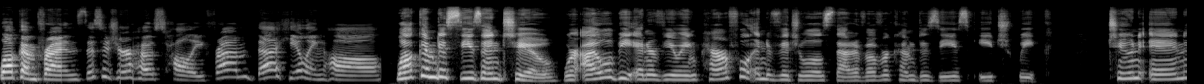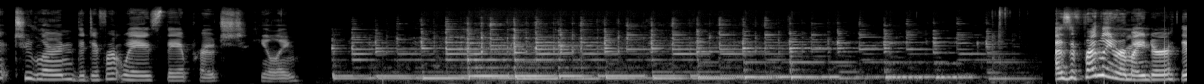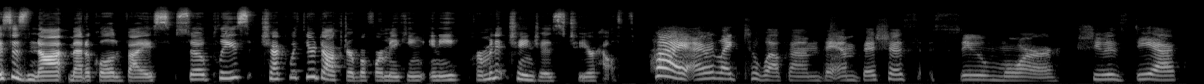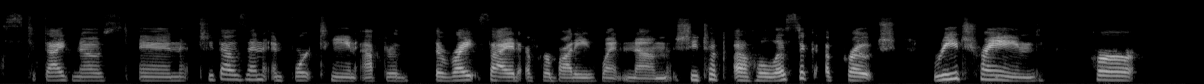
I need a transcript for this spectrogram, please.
Welcome, friends. This is your host, Holly from The Healing Hall. Welcome to season two, where I will be interviewing powerful individuals that have overcome disease each week. Tune in to learn the different ways they approached healing. As a friendly reminder, this is not medical advice, so please check with your doctor before making any permanent changes to your health. Hi, I would like to welcome the ambitious Sue Moore. She was DX'd, diagnosed in 2014 after the right side of her body went numb. She took a holistic approach, retrained her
